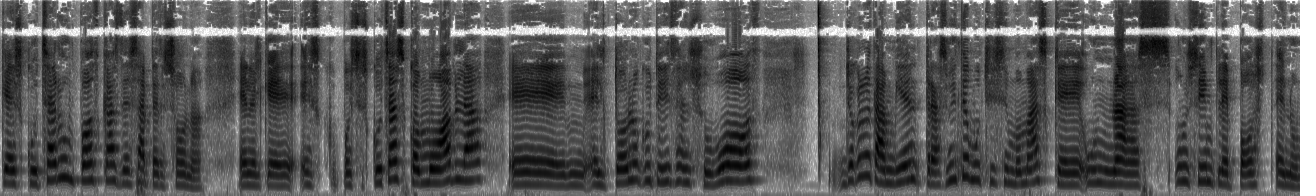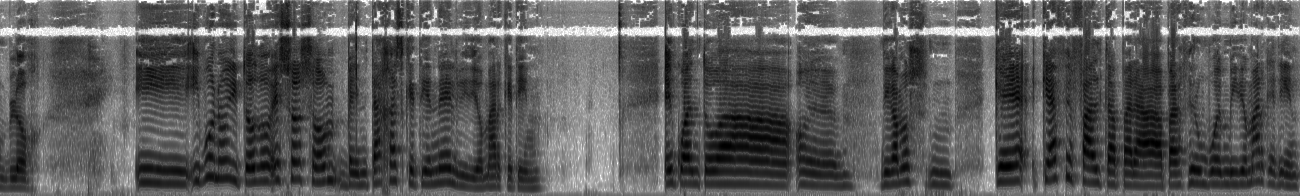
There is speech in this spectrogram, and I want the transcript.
que escuchar un podcast de esa persona, en el que pues escuchas cómo habla, el tono que utiliza en su voz. Yo creo que también transmite muchísimo más que un simple post en un blog. Y, bueno, y todo eso son ventajas que tiene el video marketing. En cuanto a, eh, digamos, mm, ¿qué, hace falta para, hacer un buen video marketing?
